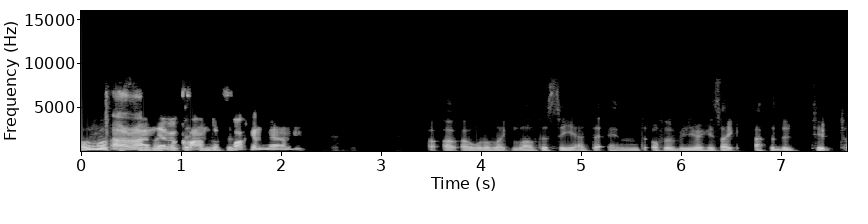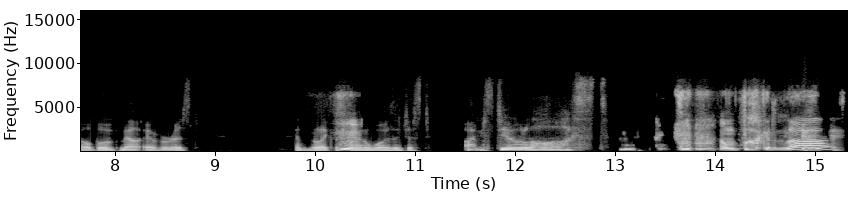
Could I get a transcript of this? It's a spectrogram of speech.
would love to I don't know. see, I've like, never climbed a of fucking mountain. I, I would have like loved to see at the end of the video. He's like at the tip top of Mount Everest, and like the Hmm. final words are just, "I'm still lost." I'm fucking lost.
